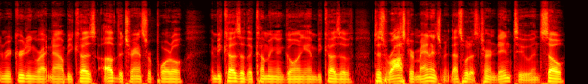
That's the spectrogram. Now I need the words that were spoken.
in recruiting right now because of the transfer portal and because of the coming and going and because of just roster management. That's what it's turned into. And so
